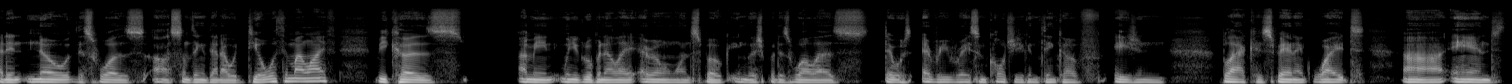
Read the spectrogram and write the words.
I didn't know this was uh, something that I would deal with in my life because, I mean, when you grew up in LA, everyone once spoke English, but as well as there was every race and culture you can think of Asian, black, Hispanic, white. Uh, and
